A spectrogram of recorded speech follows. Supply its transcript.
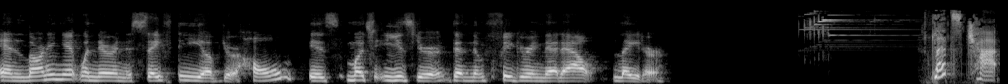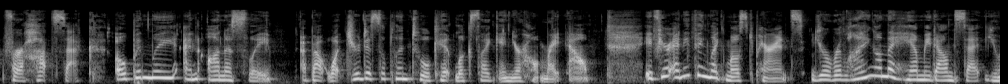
And learning it when they're in the safety of your home is much easier than them figuring that out later. Let's chat for a hot sec, openly and honestly, about what your discipline toolkit looks like in your home right now. If you're anything like most parents, you're relying on the hand me down set you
